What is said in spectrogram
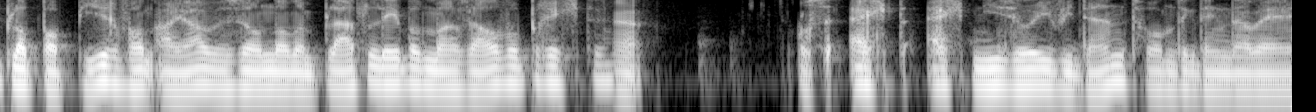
blad papier van ah ja, we zullen dan een platenlabel maar zelf oprichten. Dat was echt, echt niet zo evident, want ik denk dat wij,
